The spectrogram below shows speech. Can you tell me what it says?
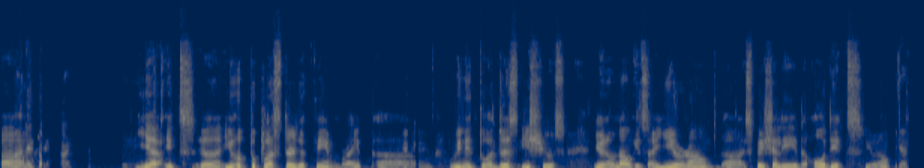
uh, manage all that? yeah it's uh, you have to cluster the theme right? Uh, we need to address issues. You know now it's a year round uh, especially the audits you know? Yes.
